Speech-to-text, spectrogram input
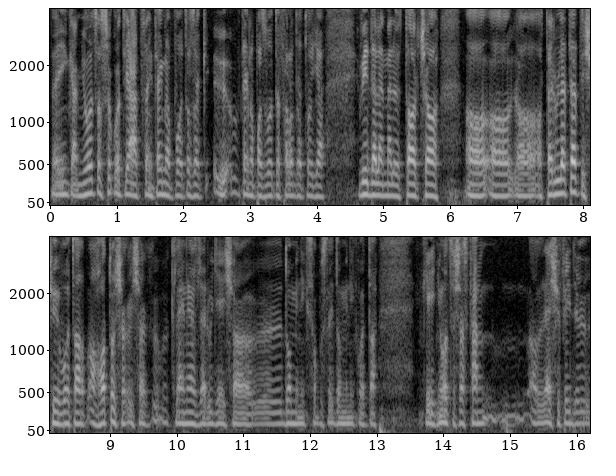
de inkább nyolca szokott játszani. Tegnap, volt az a, tegnap az volt a feladat, hogy a védelem előtt tartsa a, a, a, a területet, és ő volt a, a hatos, és a Klein Ezler, ugye, és a Dominik, Szabuszlai Dominik volt a két nyolcas, aztán az első fél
